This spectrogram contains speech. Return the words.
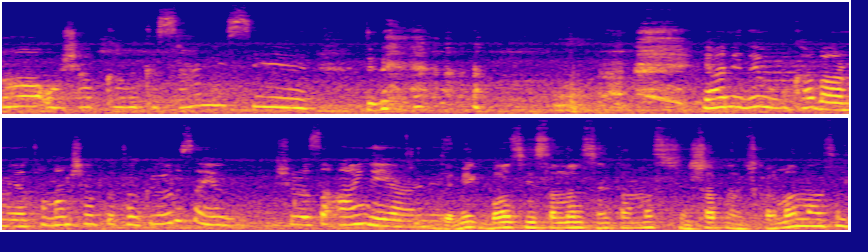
Aa o şapkalı kız sen misin? Dedi. yani dedim bu kadar mı ya? Tamam şapka takıyoruz ya şurası aynı yani. Demek bazı insanların seni tanıması için şapkanı çıkarman lazım.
